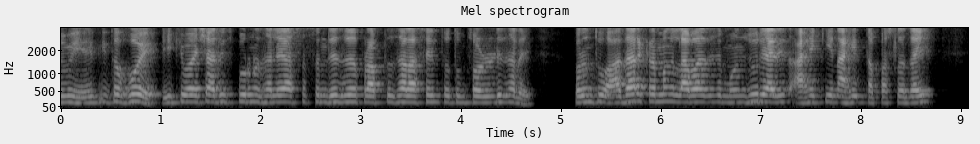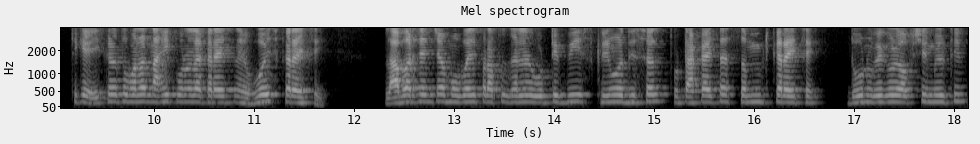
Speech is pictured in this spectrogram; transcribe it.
तुम्ही इथं होय ई केवायसी आधीच पूर्ण झाले असा संदेश जर प्राप्त झाला असेल तर तुमचं ऑलरेडी झालंय. परंतु आधार क्रमांक लाभार्थ्याच्या मंजूर यादीत आहे की नाही तपासला जाईल. ठीक आहे इकडे तुम्हाला नाही कोणाला करायचं नाही होयच करायचंय. लाभार्थ्यांच्या मोबाईल प्राप्त झालेला ओटीपी स्क्रीनवर दिसेल तो टाकायचा सबमिट करायचंय. दोन वेगवेगळे ऑप्शन मिळतील.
